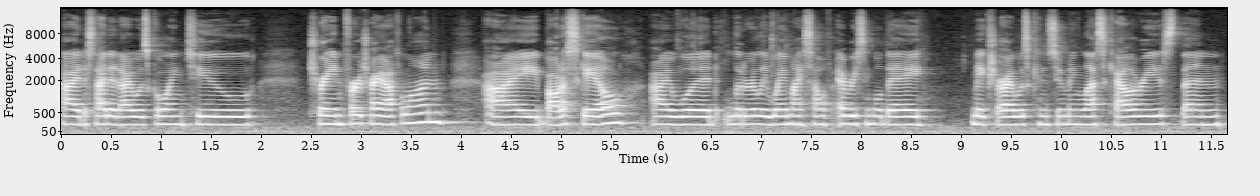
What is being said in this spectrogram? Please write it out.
I decided I was going to train for a triathlon. I bought a scale. I would literally weigh myself every single day, make sure I was consuming less calories than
